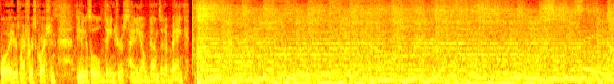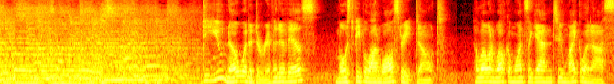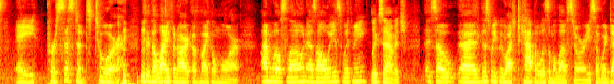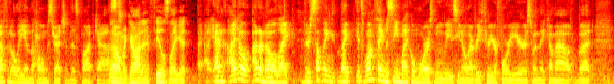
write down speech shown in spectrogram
Well, here's my first question. Do you think it's a little dangerous handing out guns in a bank? Do you know what a derivative is? Most people on Wall Street don't. Hello and welcome once again to Michael and Us, a persistent tour through the life and art of Michael Moore. I'm Will Sloan, as always, with me. Luke Savage. So, uh, this week we watched Capitalism, a Love Story, so we're definitely in the home stretch of this podcast. Oh my god, and it feels like it. I, and I don't, I don't know, like, there's something, like, it's one thing to see Michael Moore's movies, you know, every three or four years when they come out, but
